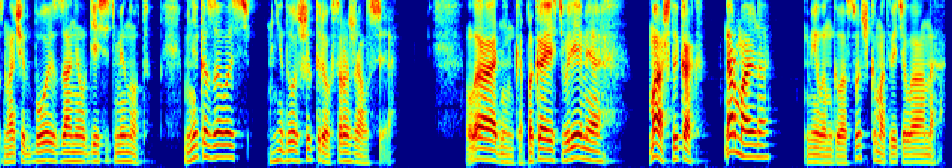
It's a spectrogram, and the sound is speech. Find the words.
Значит, бой занял 10 минут. Мне казалось, не дольше трех сражался. Ладненько, пока есть время. Маш, ты как? Нормально. Милым голосочком ответила она.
